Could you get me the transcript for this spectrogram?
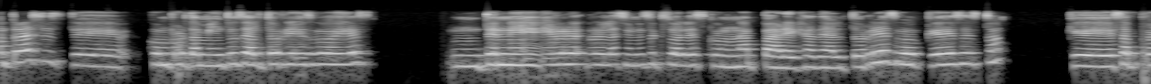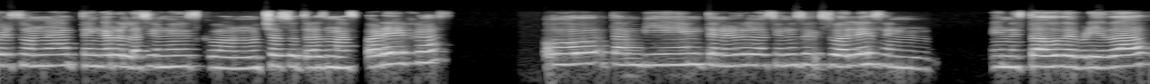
Otros este, comportamientos de alto riesgo es tener relaciones sexuales con una pareja de alto riesgo. ¿Qué es esto? Que esa persona tenga relaciones con muchas otras más parejas o también tener relaciones sexuales en, en estado de ebriedad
